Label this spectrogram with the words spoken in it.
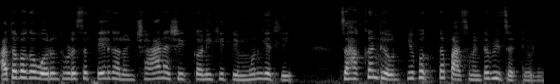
आता बघा वरून थोडंसं तेल घालून छान अशी कणिक ही तिंबून घेतली. झाकण ठेवून ही फक्त पाच मिनटं भिजत ठेवली.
